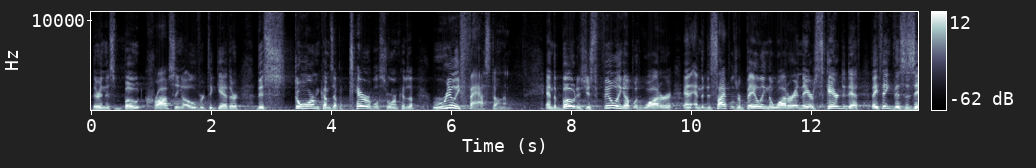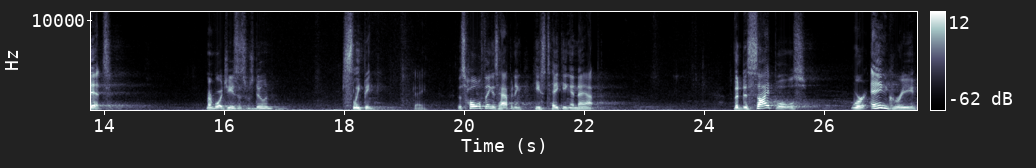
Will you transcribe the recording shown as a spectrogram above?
they're in this boat crossing over together. This storm comes up, a terrible storm comes up really fast on them. And the boat is just filling up with water, and, and the disciples are bailing the water, and they are scared to death. They think this is it. Remember what Jesus was doing? Sleeping. Okay? This whole thing is happening. He's taking a nap. The disciples were angry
